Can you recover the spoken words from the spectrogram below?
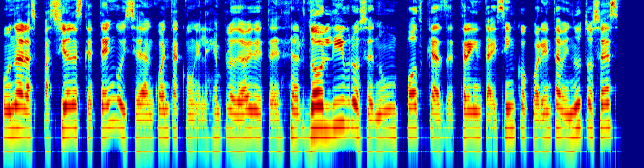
una de las pasiones que tengo, y se dan cuenta con el ejemplo de hoy de tener dos libros en un podcast de 35, 40 minutos, es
